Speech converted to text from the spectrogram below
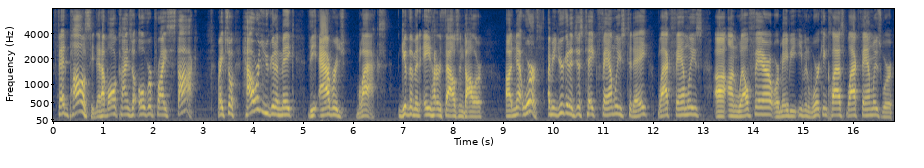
Fed policy that have all kinds of overpriced stock, right? So how are you going to make the average blacks give them an $800,000 uh, net worth. I mean, you're going to just take families today, black families uh, on welfare, or maybe even working class black families where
